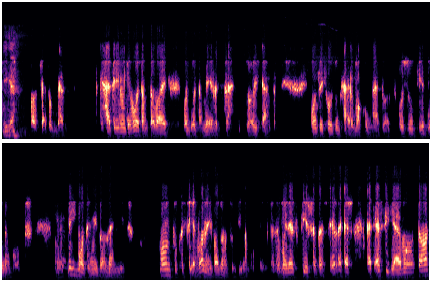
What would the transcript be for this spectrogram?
Igen. Tartsátok be. Hát én ugye voltam tavaly, gondoltam én, hogy Zolikám. Mondta, hogy hozzunk három akkumulátort, hozzunk két dinamót. Így mondtuk, miből mennyit. Mondtuk, hogy fél, van egy vadonatú dinamó. Majd ez később lesz érdekes. Tehát ezt így elmondta,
